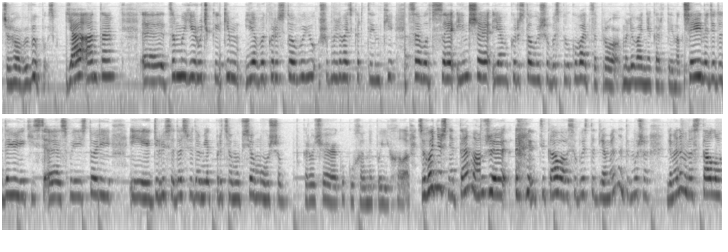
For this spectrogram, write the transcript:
черговий випуск. Я Анта, е, це мої ручки, яким я використовую, щоб малювати картинки. Це от все інше я використовую, щоб спілкуватися про малювання картинок. Ще іноді додаю якісь е, свої історії і ділюся досвідом, як при цьому всьому, щоб коротше кукуха не поїхала. Сьогоднішня тема дуже цікава особисто для мене, тому що для мене воно стало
